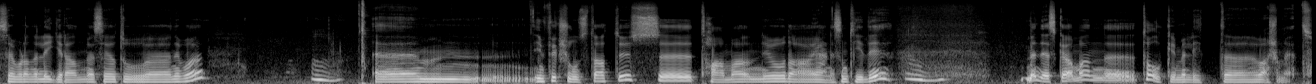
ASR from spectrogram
se hvordan det ligger an med CO2-nivået. Mm. Um, infeksjonsstatus uh, tar man jo da gjerne samtidig. Mm. Men det skal man uh, tolke med litt uh, varsomhet.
